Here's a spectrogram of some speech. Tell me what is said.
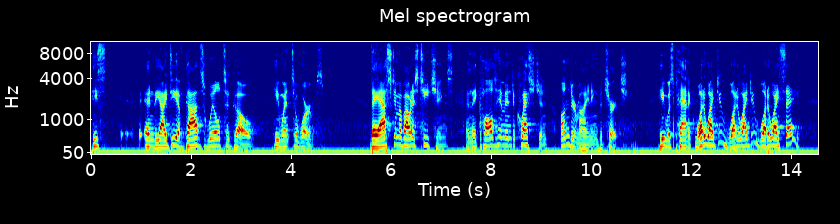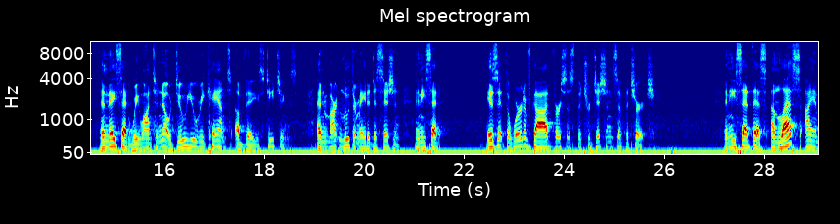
he's, and the idea of God's will to go, he went to Worms. They asked him about his teachings, and they called him into question, undermining the church. He was panicked. What do I do? What do I do? What do I say? And they said, We want to know, do you recant of these teachings? And Martin Luther made a decision, and he said, Is it the Word of God versus the traditions of the church? And he said this Unless I am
